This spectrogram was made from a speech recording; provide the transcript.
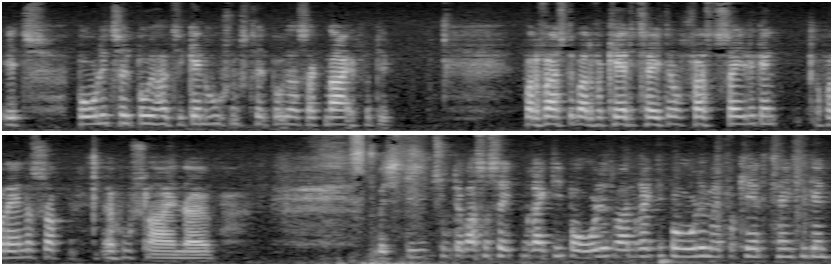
et boligtilbud, har til genhusningstilbud. Jeg har sagt nej, fordi for det første var det forkert i tag. Det var første sal igen. Og for det andet så er huslejen øh, med de det var så set den rigtige bolig, det var en rigtig bolig med forkert etage igen.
